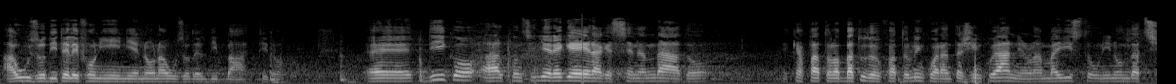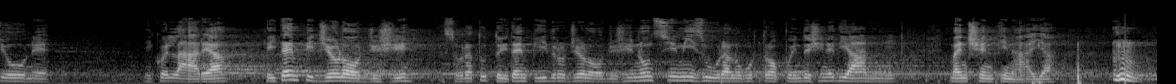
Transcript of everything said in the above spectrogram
a uso di telefonini e non a uso del dibattito. Eh, dico al consigliere Ghera che se n'è andato e che ha fatto la battuta che ha fatto lui in 45 anni, non ha mai visto un'inondazione in quell'area, che i tempi geologici e soprattutto i tempi idrogeologici non si misurano purtroppo in decine di anni ma in centinaia.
